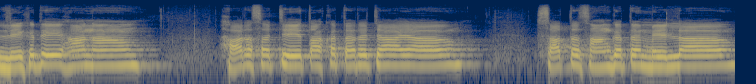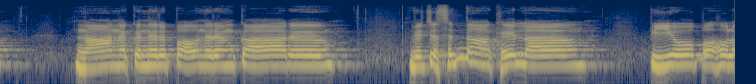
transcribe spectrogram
ਲਿਖਦੇ ਹਨ, ਹਰ ਸੱਚੇ ਤਖਤ ਰਚਾਇਆ ਸਤ ਸੰਗਤ ਮੇਲਾ, ਨਾਨਕ ਨਿਰਭਉ ਨਿਰੰਕਾਰ, ਵਿੱਚ ਸਿੱਧਾ ਖੇਲਾ, ਪੀਓ ਪਹੁਲ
